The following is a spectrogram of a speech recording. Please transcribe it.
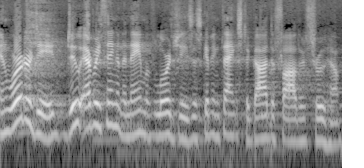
in word or deed, do everything in the name of Lord Jesus, giving thanks to God the Father through him.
